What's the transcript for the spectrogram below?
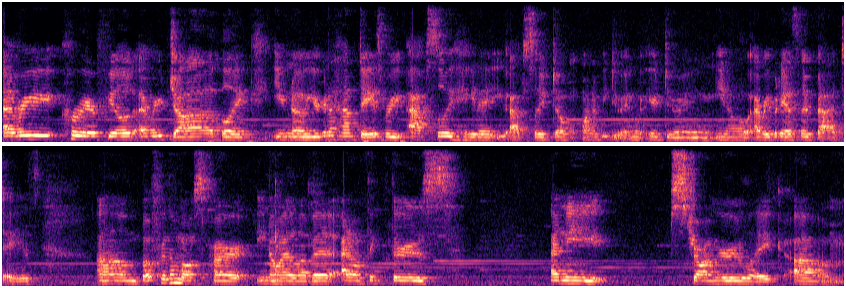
every career field, every job, like, you know, you're gonna have days where you absolutely hate it, you absolutely don't want to be doing what you're doing, you know, everybody has their bad days. Um, but for the most part, you know, I love it. I don't think there's any stronger like um,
